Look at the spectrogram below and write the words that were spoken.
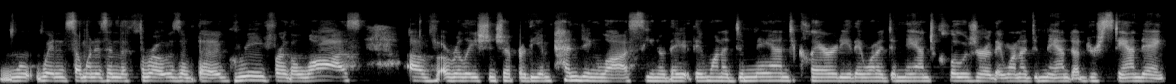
w- when someone is in the throes of the grief or the loss of a relationship or the impending loss, you know, they they want to demand clarity, they want to demand closure, they want to demand understanding,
